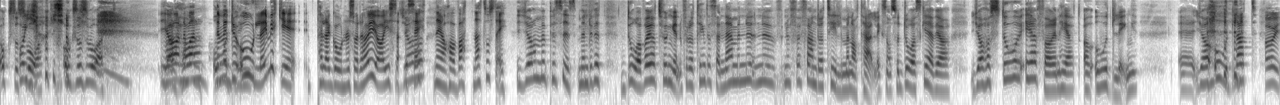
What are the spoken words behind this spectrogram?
Också Oj, svårt, oj, oj. också svårt. ja, när man, nej men du odlar ju mycket pelargoner och så, det har ju jag gissa, Ja. sett när jag har vattnat hos dig. Ja men precis, men du vet, då var jag tvungen, för då tänkte jag så här, nej men nu, nu, nu får jag fan dra till med något här liksom. Så då skrev jag, jag har stor erfarenhet av odling. Eh, jag har odlat Oj.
